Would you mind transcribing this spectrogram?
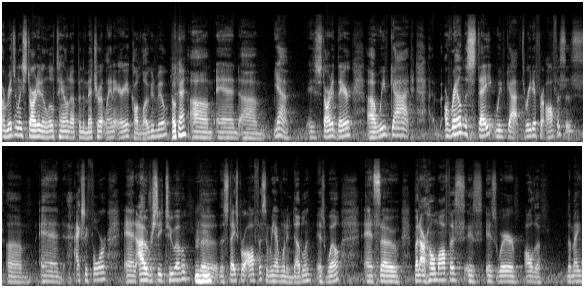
originally started in a little town up in the metro Atlanta area called Loganville. Okay. Um, and um, yeah, it started there. Uh, we've got around the state. We've got three different offices. Um, and actually four, and I oversee two of them. The the Statesboro office, and we have one in Dublin as well. And so, but our home office is is where all the the main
